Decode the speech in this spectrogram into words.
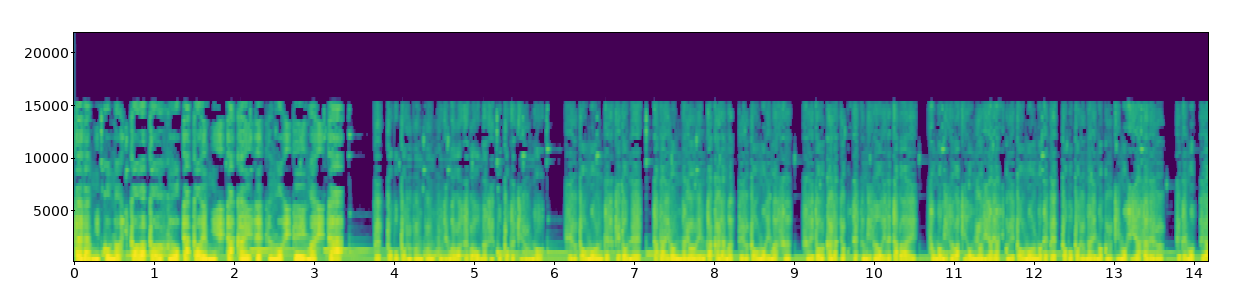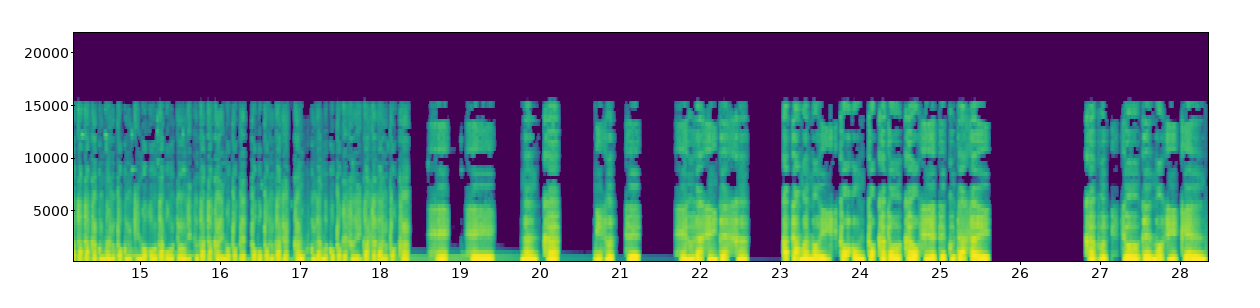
さらにこの人は豆腐を例えにした解説もしていました。ペットボトルブンブン振り回せば同じことできるの。減ると思うんですけどね。ただいろんな要因が絡まってると思います。水道から直接水を入れた場合、その水は気温よりやや低いと思うのでペットボトル内の空気も冷やされる。手でもって暖かくなると空気の方が膨張率が高いのとペットボトルが若干膨らむことで水位が下がるとか。へ、へえ。なんか、水って、減るらしいです。頭のいい人ほんとかどうか教えてください。歌舞伎町での事件。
